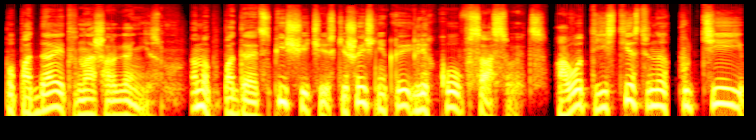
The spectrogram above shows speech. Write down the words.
попадает в наш организм. Оно попадает с пищей через кишечник и легко всасывается. А вот естественных путей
